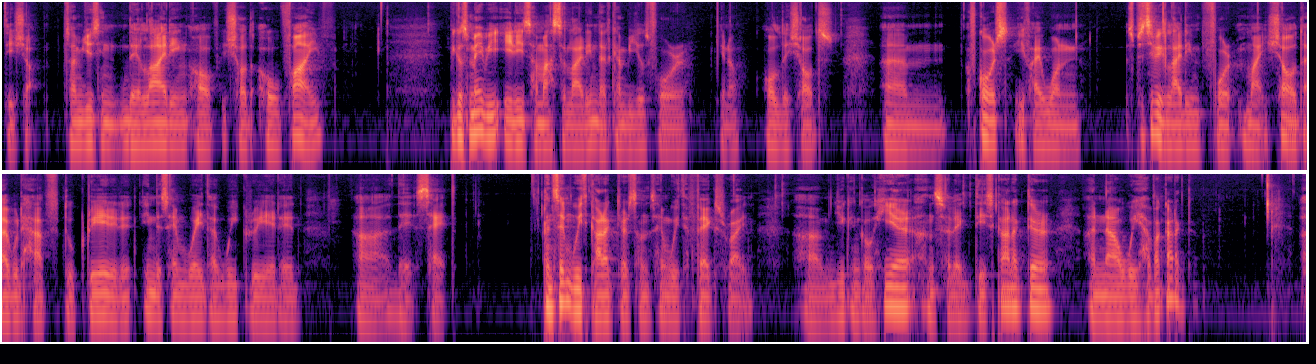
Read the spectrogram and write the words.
this shot. So I'm using the lighting of shot 05 because maybe it is a master lighting that can be used for you know all the shots um, of course if i want specific lighting for my shot i would have to create it in the same way that we created uh, the set. And same with characters and same with effects right? Um, you can go here and select this character and now we have a character.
